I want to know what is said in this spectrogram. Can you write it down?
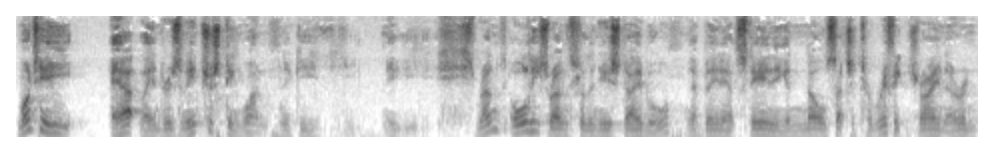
Monty Outlander is an interesting one. Like he, he, he runs, all his runs for the new stable have been outstanding, and Noel's such a terrific trainer, and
